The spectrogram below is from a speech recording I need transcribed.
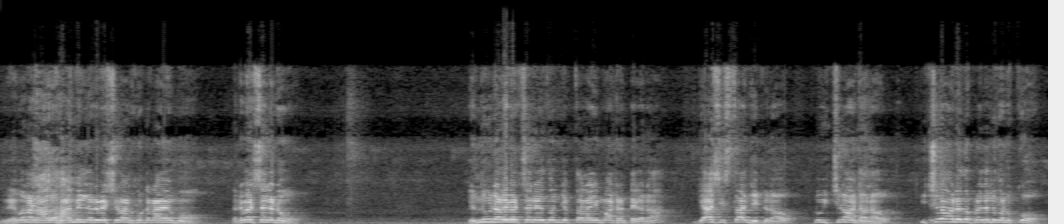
నువ్వేమన్నా నాలుగు హామీలు నెరవేర్చడం అనుకుంటున్నావేమో. నెరవేర్చలే నువ్వు. ఎందుకు నెరవేర్చలేదు అని చెప్తానా ఈ మాట అంటే కదా గ్యాస్ ఇస్తా అని చెప్పినావు నువ్వు ఇచ్చినా అంటున్నావు. ఇచ్చినావు లేదో ప్రజలు కనుక్కో.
